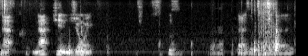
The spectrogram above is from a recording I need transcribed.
Not napkin joint. Guy's a bag.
